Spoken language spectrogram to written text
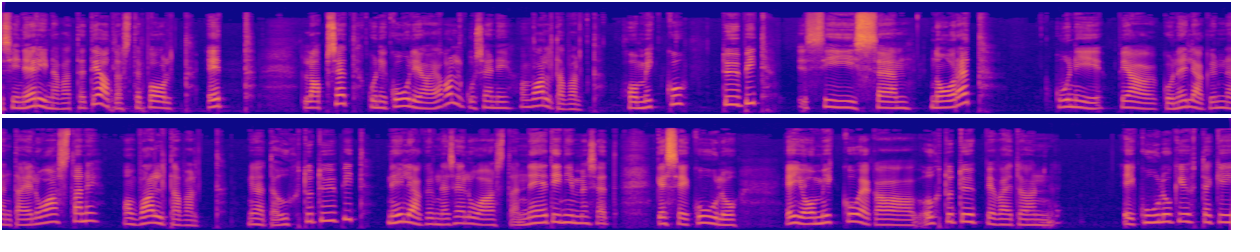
siin erinevate teadlaste poolt, et lapsed kuni kooliaja alguseni on valdavalt hommikutüübid, siis ähm, noored kuni peaaegu neljakümnenda eluaastani on valdavalt nii-öelda õhtutüübid, neljakümnes eluaasta on need inimesed, kes ei kuulu ei hommiku ega õhtutüüpi, vaid on, ei kuulugi ühtegi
